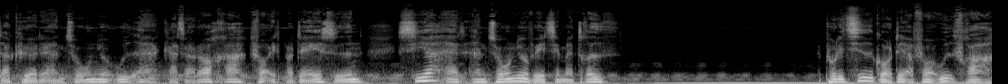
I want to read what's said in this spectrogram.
der kørte Antonio ud af Catarroja for et par dage siden, siger, at Antonio vil til Madrid – Politiet går derfor ud fra,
